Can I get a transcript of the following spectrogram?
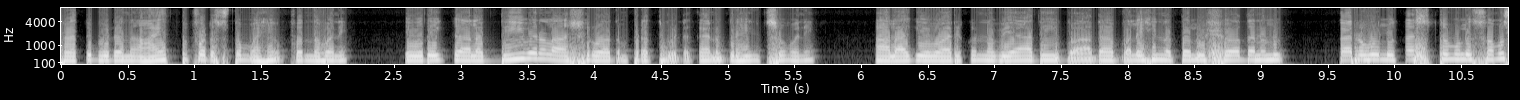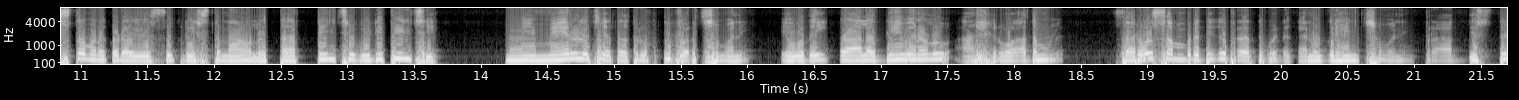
ప్రతిబిడను ఆయత్తపరుస్తూ మహిమ పొందమని ఉదయకాల దీవెనల ఆశీర్వాదం ప్రతిబిడకు అనుగ్రహించమని అలాగే వారికి ఉన్న వ్యాధి బాధ బలహీనతలు శోధనలు కరువులు కష్టములు సమస్తమును కూడా యేసుక్రీస్తునామలు తప్పించి విడిపించి మీ మేలుల చేత తృప్తిపరచమని ఈ ఉదయకాల దీవెనలు ఆశీర్వాదములు సర్వ ప్రతిబిడకు అనుగ్రహించమని ప్రార్థిస్తూ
